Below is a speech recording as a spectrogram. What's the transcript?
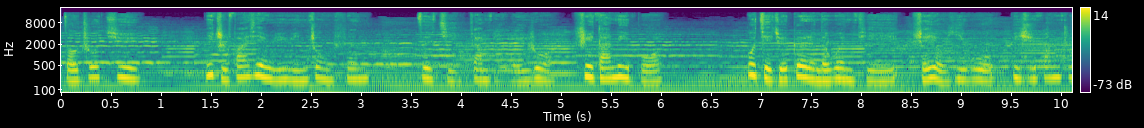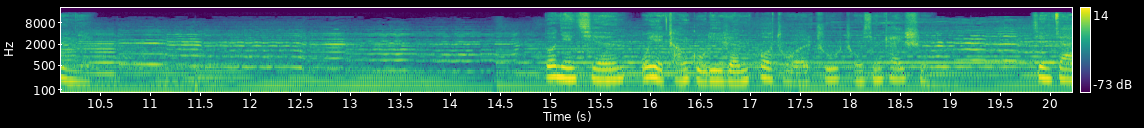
走出去，你只发现芸芸众生，自己占比微弱，势单力薄，不解决个人的问题，谁有义务必须帮助你？多年前，我也常鼓励人破土而出，重新开始。现在，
